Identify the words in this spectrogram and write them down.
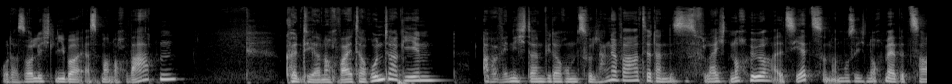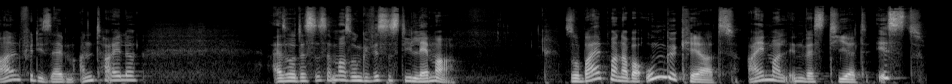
Oder soll ich lieber erstmal noch warten? Könnte ja noch weiter runtergehen. Aber wenn ich dann wiederum zu lange warte, dann ist es vielleicht noch höher als jetzt und dann muss ich noch mehr bezahlen für dieselben Anteile. Also das ist immer so ein gewisses Dilemma. Sobald man aber umgekehrt einmal investiert ist,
